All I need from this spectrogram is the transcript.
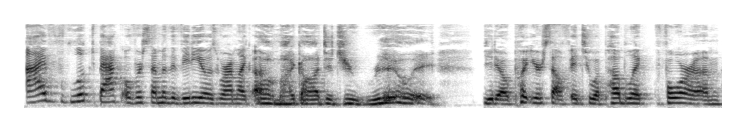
I've looked back over some of the videos where I'm like, oh my God, did you really? You know, put yourself into a public forum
